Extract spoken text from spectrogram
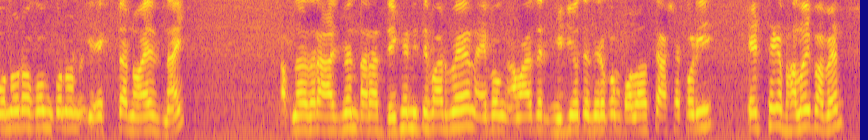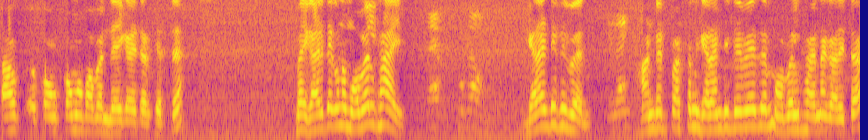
কোনো রকম কোনো এক্সট্রা নয়েজ নাই। আপনারা যারা আসবেন তারা দেখে নিতে পারবেন এবং আমাদের ভিডিওতে যেরকম বলা হচ্ছে আশা করি এর থেকে ভালোই পাবেন। তাও কম কমও পাবেন না এই গাড়িটার ক্ষেত্রে। ভাই গাড়িতে কোনো মোবাইল খায়? গ্যারান্টি দিবেন? হান্ড্রেড পার্সেন্ট গ্যারান্টি দেবে যে মোবাইল খায় না গাড়িটা।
